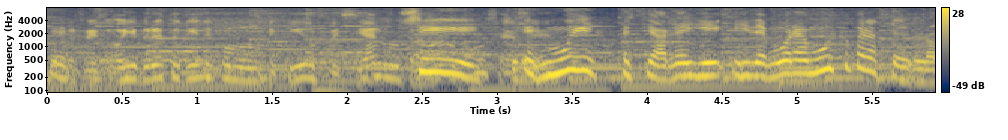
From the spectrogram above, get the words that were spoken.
Perfecto. Oye, pero esto tiene como un tejido especial, un sí, trabajo, ¿cómo se es muy especial eh, y, y demora mucho para hacerlo.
